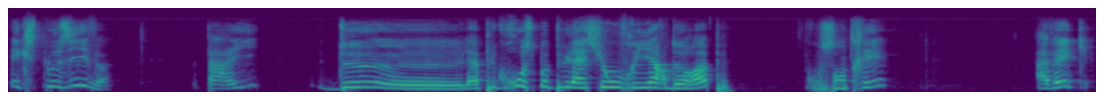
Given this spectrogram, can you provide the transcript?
explosive Paris de euh, la plus grosse population ouvrière d'Europe, concentrée, avec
